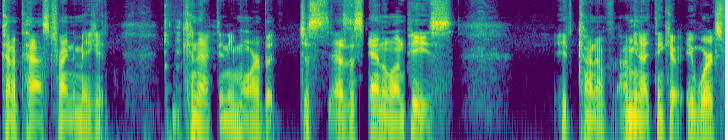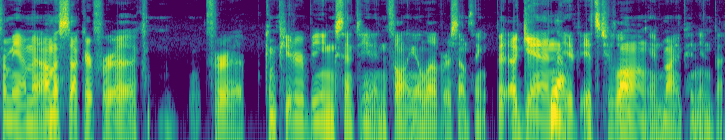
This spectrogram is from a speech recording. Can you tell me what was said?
kind of past trying to make it connect anymore. But just as a standalone piece, it kind of I mean I think it, it works for me. I'm a, I'm a sucker for a for a computer being sentient and falling in love or something. But again, Yeah. it, it's too long in my opinion. But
